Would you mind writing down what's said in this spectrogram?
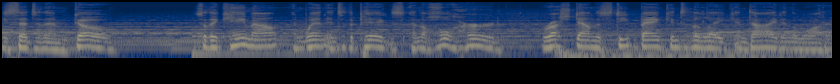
He said to them, Go. So they came out and went into the pigs, and the whole herd rushed down the steep bank into the lake and died in the water.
